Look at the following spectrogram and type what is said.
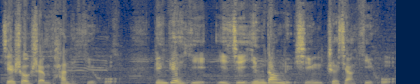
接受审判的义务，并愿意以及应当履行这项义务。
